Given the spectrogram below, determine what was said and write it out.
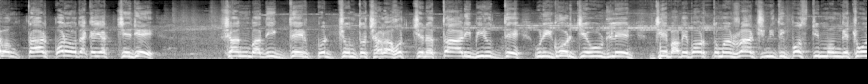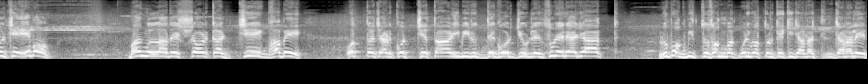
এবং তারপরেও দেখা যাচ্ছে যে সাংবাদিকদের পর্যন্ত ছাড়া হচ্ছে না। তারই বিরুদ্ধে উনি গর্জে উঠলেন, যেভাবে বর্তমান রাজনীতি পশ্চিমবঙ্গে চলছে এবং বাংলাদেশ সরকার যেভাবে অত্যাচার করছে, তারই বিরুদ্ধে গর্জে উঠলেন। শুনে নেওয়া যাক, রূপক মিত্র সংবাদ পরিবর্তনকে কি জানা জানালেন?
